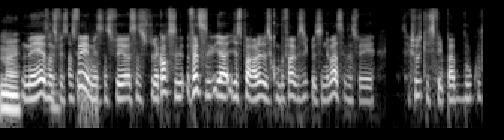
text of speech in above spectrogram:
ouais. mais ça se fait ça se fait mais ça se fait ça, je suis d'accord en fait il y, y, a ce parallèle ce qu'on peut faire aussi avec le cinéma c'est que ça se fait c'est quelque chose qui se fait pas beaucoup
